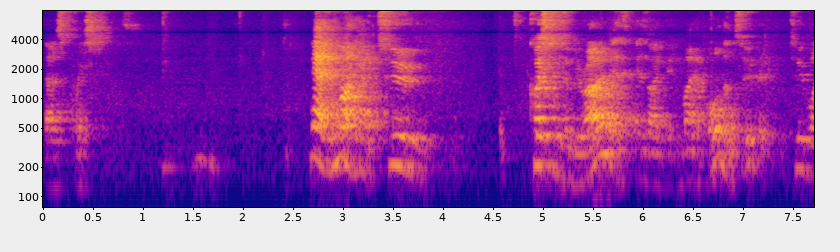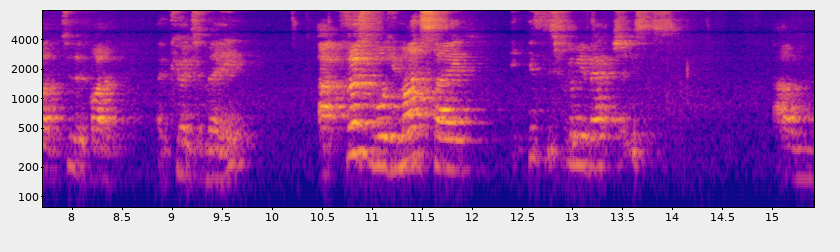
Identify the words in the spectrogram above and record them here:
those questions. Now, you might have two questions of your own, as, as I might have more than two, but two, one, two that might occur to me. Uh, first of all, you might say, is this really about Jesus? Um,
